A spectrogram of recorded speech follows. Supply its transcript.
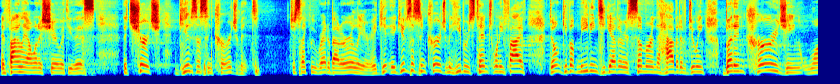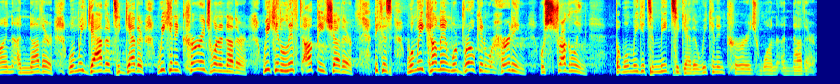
And finally, I want to share with you this the church gives us encouragement just like we read about earlier. It, it, gives us encouragement. Hebrews 10 25, don't give up meeting together as some are in the habit of doing, but encouraging one another. When we gather together, we can encourage one another. We can lift up each other because when we come in, we're broken, we're hurting, we're struggling. But when we get to meet together, we can encourage one another.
